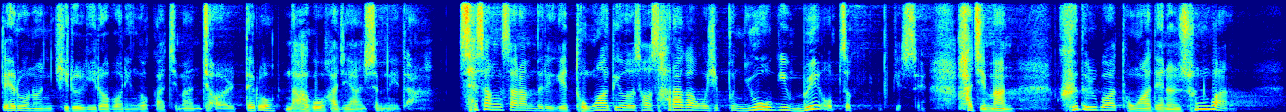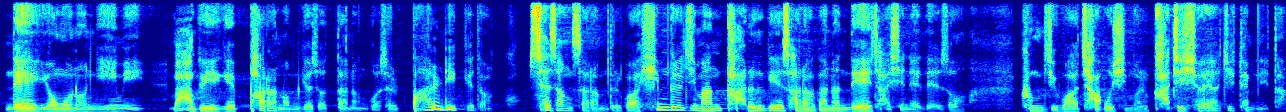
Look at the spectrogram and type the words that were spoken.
때로는 길을 잃어버린 것 같지만 절대로 낙오하지 않습니다. 세상 사람들에게 동화되어서 살아가고 싶은 유혹이 왜 없었겠어요? 하지만 그들과 동화되는 순간 내 영혼은 이미 마귀에게 팔아 넘겨졌다는 것을 빨리 깨닫고 세상 사람들과 힘들지만 다르게 살아가는 내 자신에 대해서 긍지와 자부심을 가지셔야지 됩니다.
